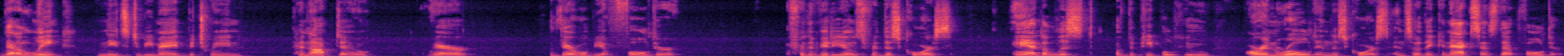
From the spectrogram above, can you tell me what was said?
that a link needs to be made between Panopto, where there will be a folder for the videos for this course, and a list of the people who are enrolled in this course, and so they can access that folder.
